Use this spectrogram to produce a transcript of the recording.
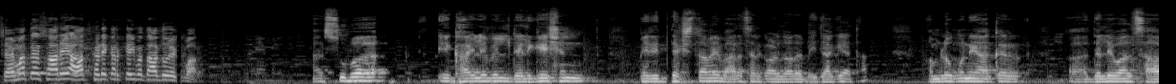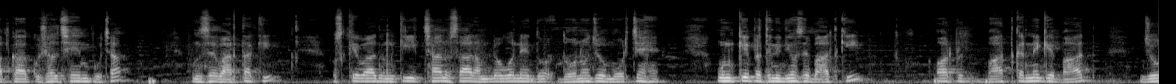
सहमत है सारे? हाथ खड़े करके ही बता दो एक बार। सुबह एक हाई लेवल डेलीगेशन मेरी अध्यक्षता में भारत सरकार द्वारा भेजा गया था। हम लोगों ने आकर दल्लेवाल साहब का कुशल छेम पूछा। उनसे वार्ता की। उसके बाद उनकी इच्छा अनुसार हम लोगों ने दो, दोनों जो मोर्चे हैं उनके प्रतिनिधियों से बात की और बात करने के बाद जो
